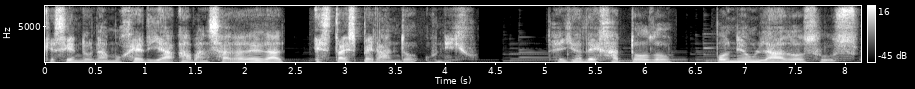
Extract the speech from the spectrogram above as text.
que siendo una mujer ya avanzada de edad, está esperando un hijo. Ella deja todo, pone a un lado sus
